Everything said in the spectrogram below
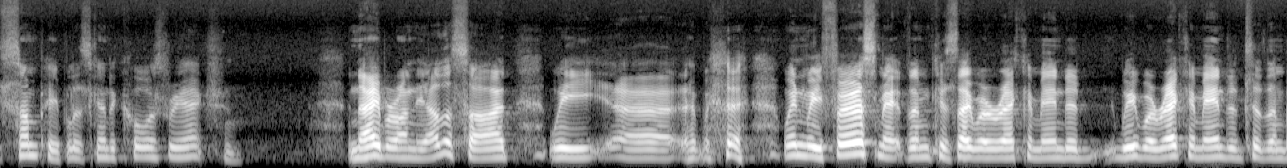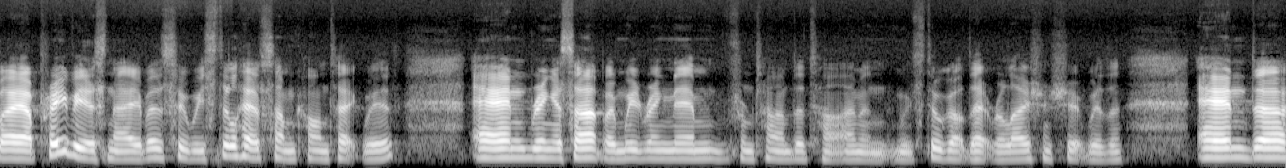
some people, it's going to cause reaction neighbour on the other side, we, uh, when we first met them, because they were recommended, we were recommended to them by our previous neighbours, who we still have some contact with, and ring us up, and we ring them from time to time, and we've still got that relationship with them. And uh,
